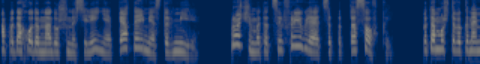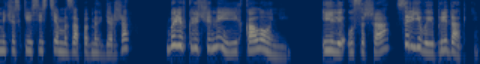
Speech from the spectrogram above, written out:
а по доходам на душу населения пятое место в мире. Впрочем, эта цифра является подтасовкой, потому что в экономические системы западных держав были включены и их колонии, или у США сырьевые придатки.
